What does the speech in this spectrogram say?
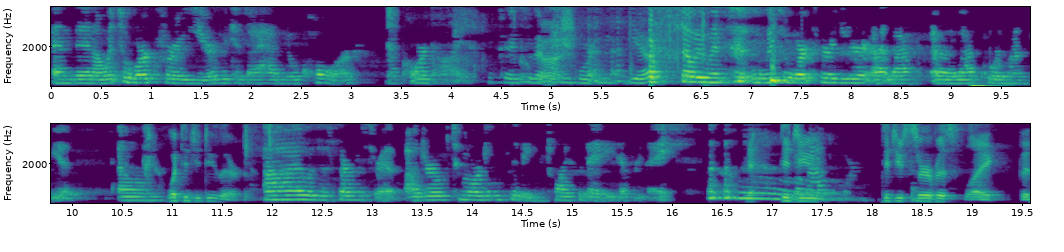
And then I went to work for a year because I had no car. My car died. Okay, so Oh, that was important. Yeah. So we went to we went to work for a year at Lab, uh, LabCorp in Lafayette. Um, What did you do there? I was a service rep. I drove to Morgan City twice a day, every day. Did you did you service like the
